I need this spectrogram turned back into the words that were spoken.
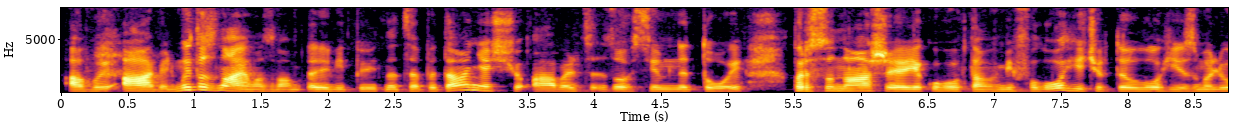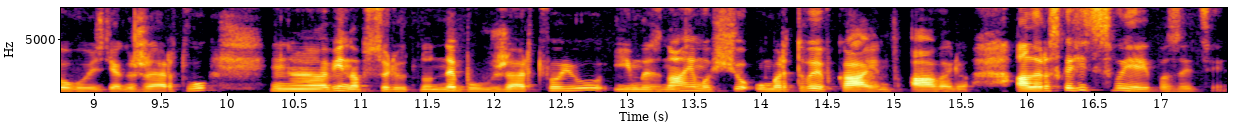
А ви Авель. Ми то знаємо з вами е, відповідь на це питання, що Авель це зовсім не той персонаж, е, якого там в міфології чи в теології змальовують як жертву. Він абсолютно не був жертвою, і ми знаємо, що умертвив Каїн в Авелю. Але розкажіть з своєї позиції.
